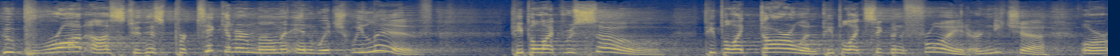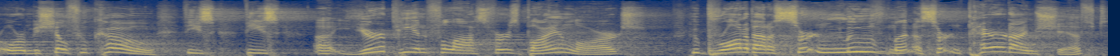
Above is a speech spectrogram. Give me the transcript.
who brought us to this particular moment in which we live. People like Rousseau, people like Darwin, people like Sigmund Freud or Nietzsche or, or Michel Foucault, these, these uh, European philosophers, by and large, who brought about a certain movement, a certain paradigm shift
